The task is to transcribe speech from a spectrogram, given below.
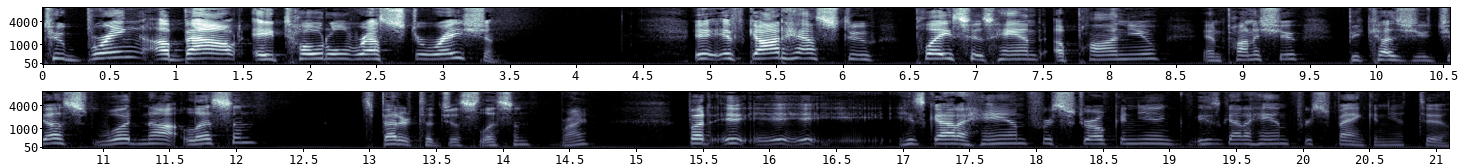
to bring about a total restoration. If God has to place his hand upon you and punish you because you just would not listen, it's better to just listen, right? But it, it, it, he's got a hand for stroking you, he's got a hand for spanking you too.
